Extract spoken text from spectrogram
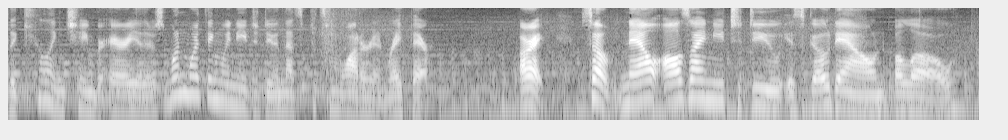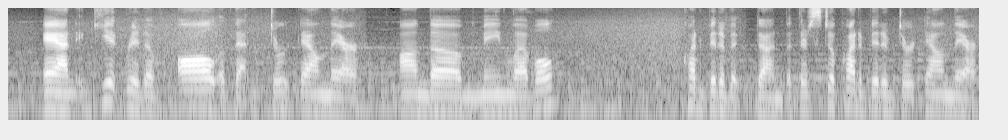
the killing chamber area, there's one more thing we need to do, and that's put some water in right there. All right, so now all I need to do is go down below and get rid of all of that dirt down there on the main level. Quite a bit of it done, but there's still quite a bit of dirt down there.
